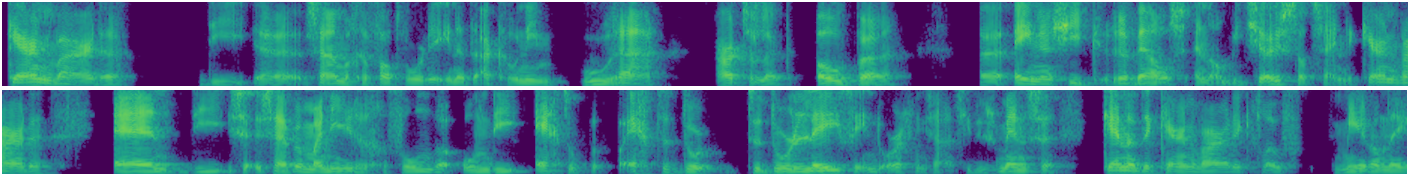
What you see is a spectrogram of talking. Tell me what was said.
kernwaarden die samengevat worden in het acroniem HOERA. Hartelijk, open, energiek, rebels en ambitieus. Dat zijn de kernwaarden. En die, ze, ze, hebben manieren gevonden om die echt, op, echt te, door, te doorleven in de organisatie. Dus mensen kennen de kernwaarden. Ik geloof meer dan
